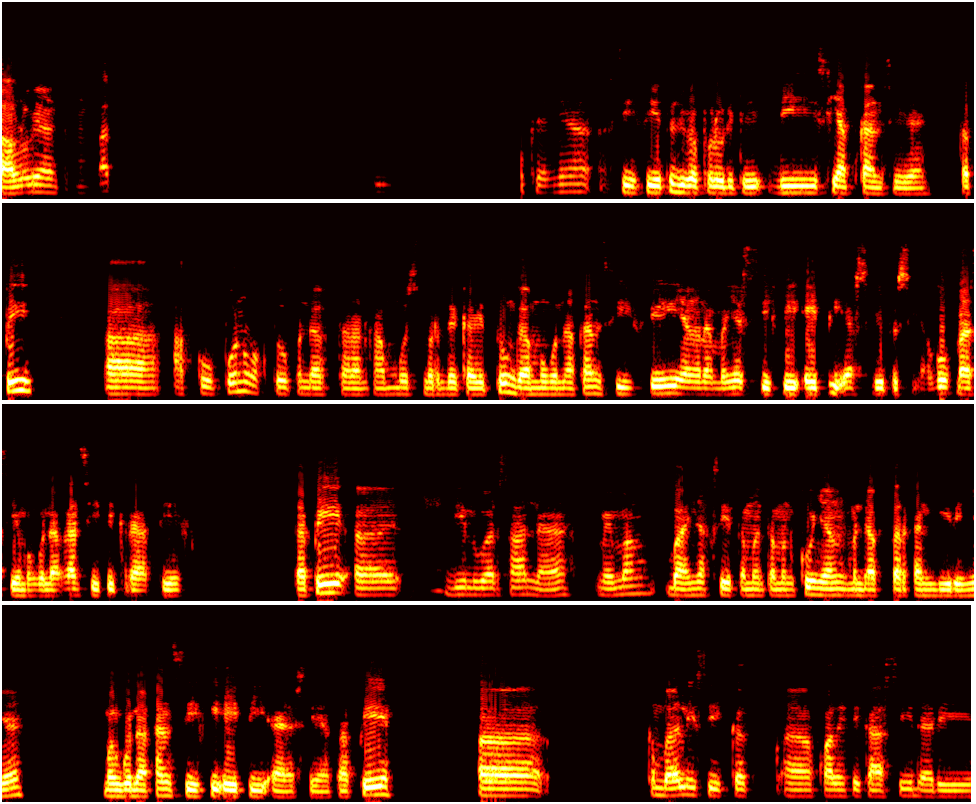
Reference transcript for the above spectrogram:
lalu yang keempat kayaknya CV itu juga perlu di, disiapkan sih ya. Tapi uh, aku pun waktu pendaftaran kampus Merdeka itu nggak menggunakan CV yang namanya CV ATS gitu sih. Aku masih menggunakan CV kreatif. Tapi uh, di luar sana memang banyak sih teman-temanku yang mendaftarkan dirinya menggunakan CV ATS ya. Tapi uh, kembali sih ke uh, kualifikasi dari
